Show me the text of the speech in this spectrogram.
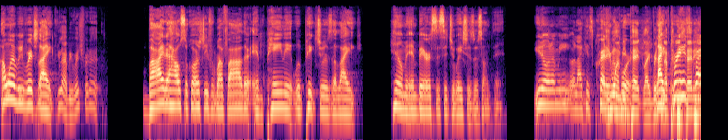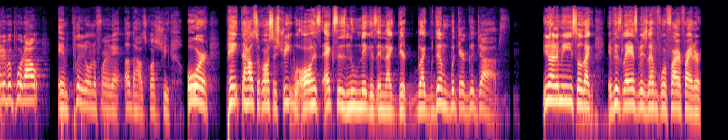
I want to be rich. Like You gotta be rich for that. buy the house across the street from my father and paint it with pictures of like him in embarrassing situations or something. You know what I mean? Or like his credit you want to be pet, like rich like enough to be petty. print his credit report out and put it on the front of that other house across the street. Or paint the house across the street with all his exes, new niggas, and like they're like them with their good jobs. You know what I mean? So like if his last bitch left him for a firefighter,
